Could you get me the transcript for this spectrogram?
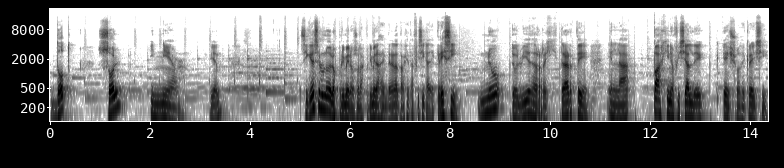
DOT, Sol y Near. Bien. Si querés ser uno de los primeros o las primeras en tener la tarjeta física de Creci, no te olvides de registrarte en la página oficial de ellos, de Crazy.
